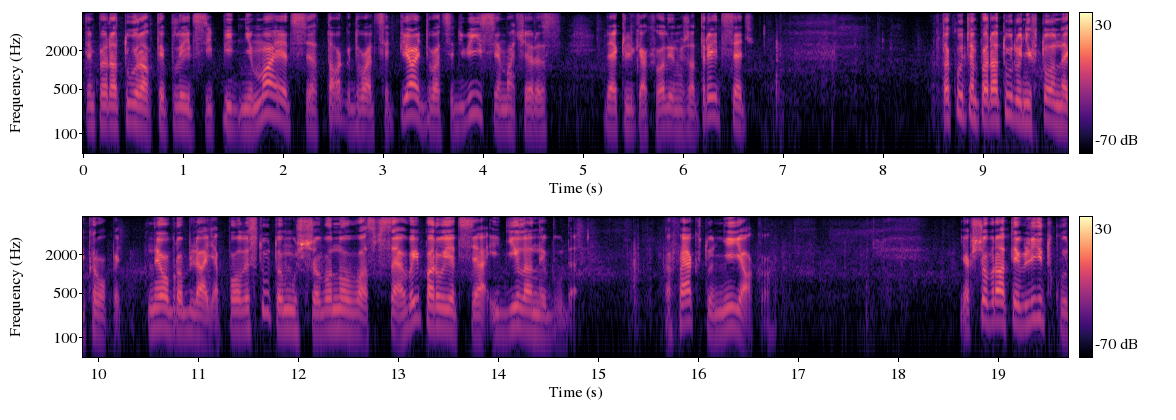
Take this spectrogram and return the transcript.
температура в теплиці піднімається, так, 25-28, а через декілька хвилин вже 30. В таку температуру ніхто не кропить, не обробляє по листу, тому що воно у вас все випарується і діла не буде. Ефекту ніякого. Якщо брати влітку,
